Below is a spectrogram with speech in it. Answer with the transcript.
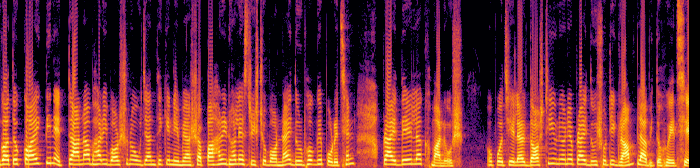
গত কয়েকদিনে টানা ভারী বর্ষণ ও উজান থেকে নেমে আসা পাহাড়ি ঢলে সৃষ্ট বন্যায় দুর্ভোগে পড়েছেন প্রায় দেড় লাখ মানুষ। উপজেলার দশটি ইউনিয়নে প্রায় দুশোটি গ্রাম প্লাবিত হয়েছে।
